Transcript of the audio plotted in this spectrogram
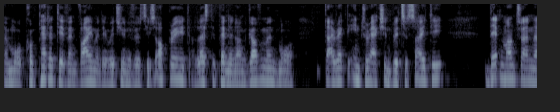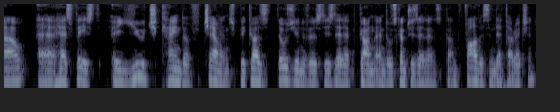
a more competitive environment in which universities operate, less dependent on government, more direct interaction with society. That mantra now uh, has faced a huge kind of challenge because those universities that had gone and those countries that have gone farthest in that direction,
